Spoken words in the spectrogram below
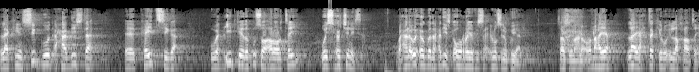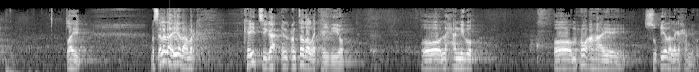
Laakiin si guud axaadiista kaydsiga waciidkeeda ku soo aroortay way isxoojinaysaa waxaana u xoog badan xadiiska u horreeya fii saxiix muslim ku yaalla saas way macnaa oo dhahaya laa yaxtakiru ilaa khaati' ayib masaladaa iyadaa marka kaydsiga in cuntada la kaydiyo oo la xanibo oo muxuu ahaayey suuqyada laga xanibo.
